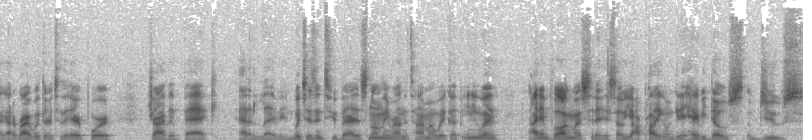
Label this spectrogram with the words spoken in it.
I gotta ride with her to the airport, drive it back at 11, which isn't too bad. It's normally around the time I wake up anyway. I didn't vlog much today, so y'all probably gonna get a heavy dose of juice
